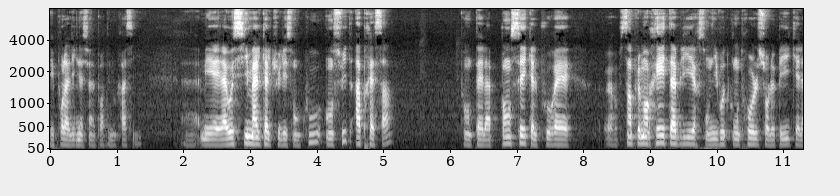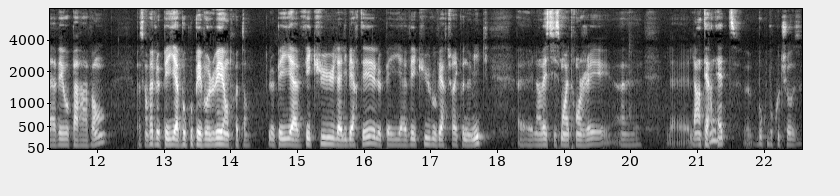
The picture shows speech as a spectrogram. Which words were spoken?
et pour la Ligue nationale pour la démocratie. Euh, mais elle a aussi mal calculé son coût. Ensuite, après ça, quand elle a pensé qu'elle pourrait simplement rétablir son niveau de contrôle sur le pays qu'elle avait auparavant, parce qu'en fait, le pays a beaucoup évolué entre-temps. Le pays a vécu la liberté, le pays a vécu l'ouverture économique, euh, l'investissement étranger, euh, l'Internet, euh, beaucoup, beaucoup de choses.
